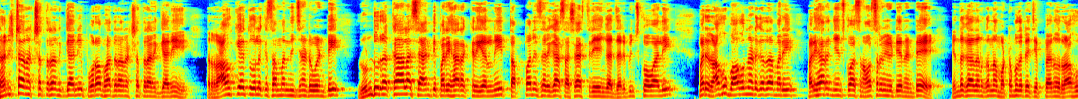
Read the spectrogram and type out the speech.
ధనిష్ట నక్షత్రానికి కానీ పూర్వభద్ర నక్షత్రానికి కానీ రాహుకేతువులకి సంబంధించినటువంటి రెండు రకాల శాంతి పరిహార క్రియల్ని తప్పనిసరిగా సశాస్త్రీయంగా జరిపించుకోవాలి. మరి రాహు బాగున్నాడు కదా మరి పరిహారం చేయించుకోవాల్సిన అవసరం ఏమిటి అని అంటే ఎందుకాదనుకున్నా మొట్టమొదటే చెప్పాను రాహు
